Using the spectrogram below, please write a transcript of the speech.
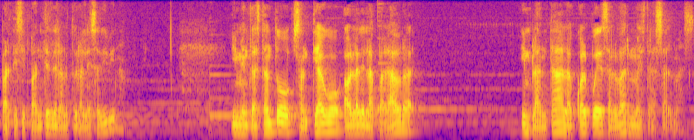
participantes de la naturaleza divina. Y mientras tanto, Santiago habla de la palabra implantada la cual puede salvar nuestras almas.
